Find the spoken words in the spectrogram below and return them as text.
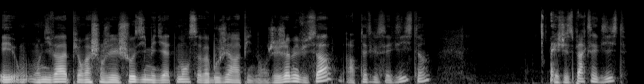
et on, y va, puis on va changer les choses immédiatement, ça va bouger rapidement. J'ai jamais vu ça, alors peut-être que ça existe, hein, et j'espère que ça existe,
